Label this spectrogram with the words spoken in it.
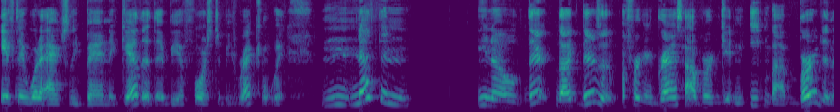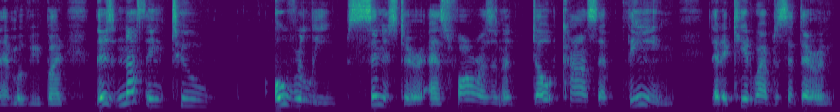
if they were to actually band together, there'd be a force to be reckoned with. Nothing you know, there like there's a, a freaking grasshopper getting eaten by a bird in that movie, but there's nothing too overly sinister as far as an adult concept theme that a kid will have to sit there and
